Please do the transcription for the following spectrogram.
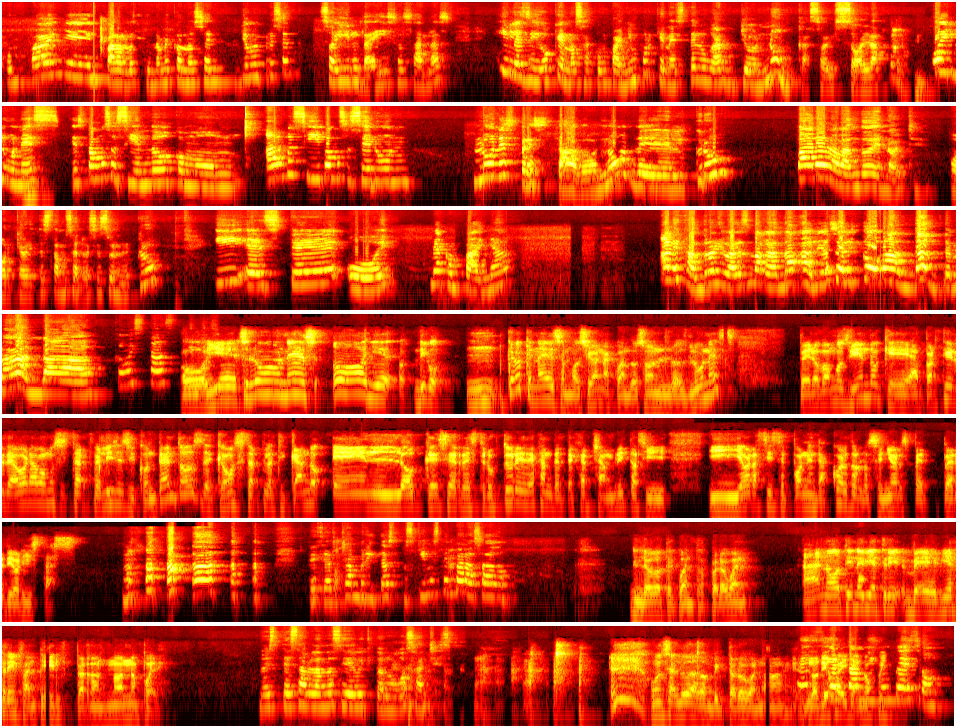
acompañen. Para los que no me conocen, yo me presento, soy Hilda Isa Salas y les digo que nos acompañen porque en este lugar yo nunca soy sola. Hoy lunes estamos haciendo como algo así, vamos a hacer un lunes prestado, ¿no? Del crew para la banda de noche, porque ahorita estamos en receso en el crew. Y este, hoy me acompaña Alejandro Olivares Maganda, alias el comandante Maganda. ¿Cómo estás? Hoy es lunes, oye, digo, mm, creo que nadie se emociona cuando son los lunes, pero vamos viendo que a partir de ahora vamos a estar felices y contentos de que vamos a estar platicando en lo que se reestructura y dejan de tejer chambritas y, y ahora sí se ponen de acuerdo los señores perdioristas. tejer chambritas, pues ¿quién está embarazado? Luego te cuento, pero bueno. Ah, no, tiene vientre, vientre infantil, perdón, no, no puede. No estés hablando así de Víctor Hugo Sánchez. un saludo a don Víctor Hugo, no, lo dijo ella, no fui. Un beso.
